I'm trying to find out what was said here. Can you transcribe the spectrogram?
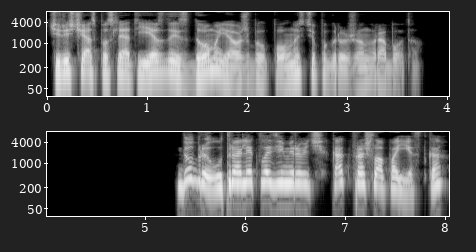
Через час после отъезда из дома я уже был полностью погружен в работу. Доброе утро, Олег Владимирович. Как прошла поездка?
